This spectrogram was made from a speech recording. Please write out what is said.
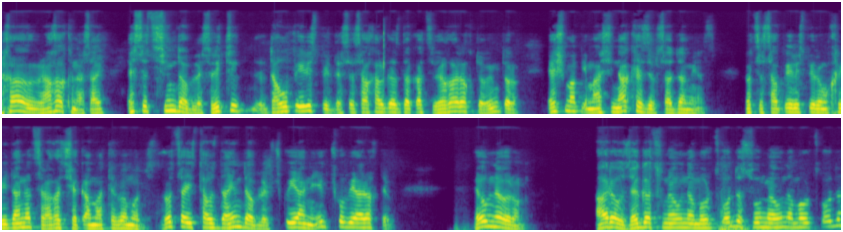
ახლა რაღა ქნას, აი ესეც სიმდაბლეს, რითი დაუპირისპირდეს ეს ახალგაზრდა კაცი ვეღარა ხვდება, იმიტომ რომ ეშმაკი მაშინ აქეზებს ადამიანს, როცა საპირისპირო მხრიდანაც რაღაც შეკამათება მოდის. როცა ის თავს დაიმდაბლებს, ჭკვიანი, ეგ ჭკუები არ ახდება. ეუბნება რომ არა, ზეგაც მე უნდა მორწყო და სულ მე უნდა მორწყო და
